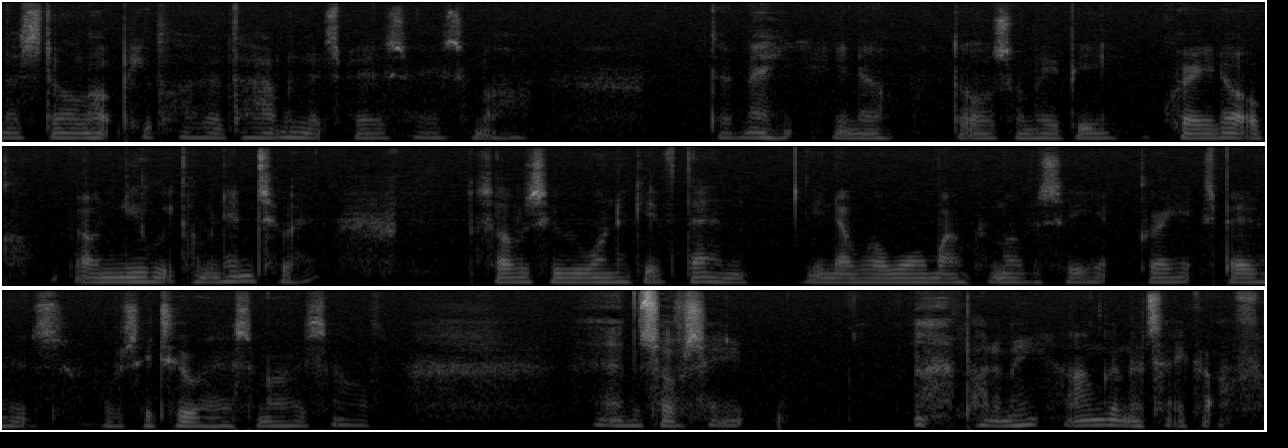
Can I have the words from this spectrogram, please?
there's still a lot of people out there that haven't experienced ASMR that may, you know, that also may be creating or, or newly coming into it. So obviously we want to give them, you know, a warm welcome, obviously a great experience, obviously to ASMR itself. And so obviously, pardon me, I'm going to take off.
